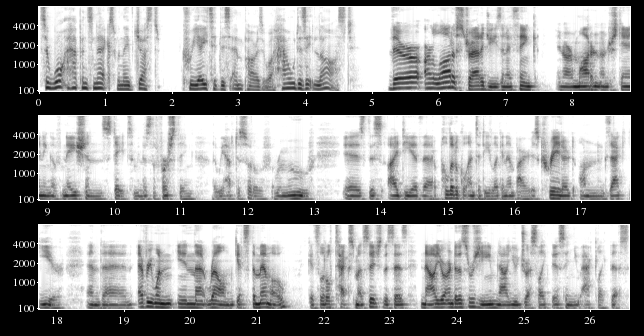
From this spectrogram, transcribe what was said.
So what happens next when they've just created this empire as well? How does it last? There are a lot of strategies, and I think in our modern understanding of nation states, I mean, that's the first thing that we have to sort of remove is this idea that a political entity like an empire is created on an exact year, and then everyone in that realm gets the memo gets a little text message that says, now you're under this regime, now you dress like this and you act like this.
